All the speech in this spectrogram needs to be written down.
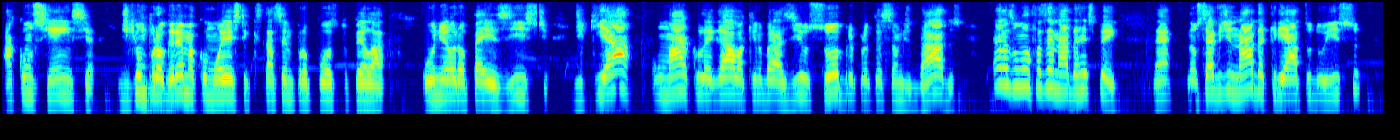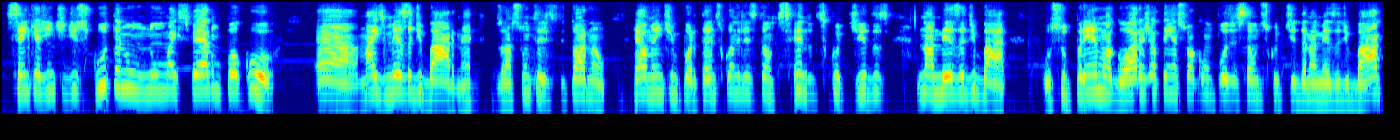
a consciência de que um programa como esse que está sendo proposto pela União Europeia existe, de que há um marco legal aqui no Brasil sobre proteção de dados, elas não vão fazer nada a respeito. Né? Não serve de nada criar tudo isso sem que a gente discuta num, numa esfera um pouco uh, mais mesa de bar, né? Os assuntos eles se tornam realmente importantes quando eles estão sendo discutidos na mesa de bar. O Supremo agora já tem a sua composição discutida na mesa de bar.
